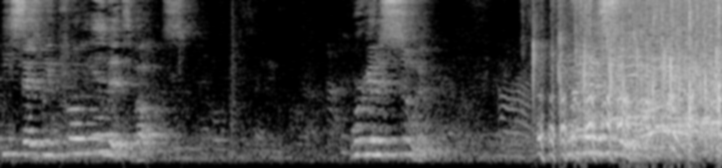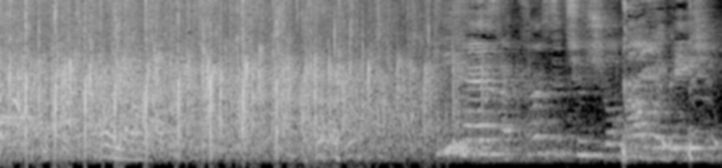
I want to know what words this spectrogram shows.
He says we prohibit votes. We're going to sue him. We're going to sue him. Oh, He has a constitutional obligation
